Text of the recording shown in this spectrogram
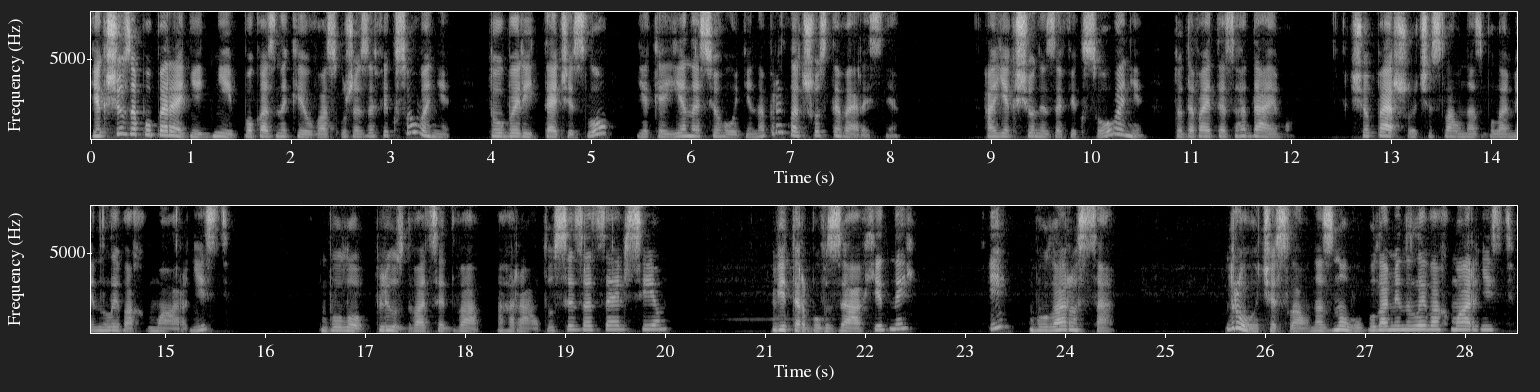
Якщо за попередні дні показники у вас уже зафіксовані, то оберіть те число, яке є на сьогодні, наприклад, 6 вересня. А якщо не зафіксовані, то давайте згадаємо, що 1 числа у нас була мінлива хмарність, було плюс 22 градуси за Цельсієм, вітер був західний і була роса. 2 числа у нас знову була мінлива хмарність,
